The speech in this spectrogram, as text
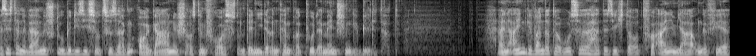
es ist eine Wärmestube, die sich sozusagen organisch aus dem Frost und der niederen Temperatur der Menschen gebildet hat. Ein eingewanderter Russe hatte sich dort vor einem Jahr ungefähr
